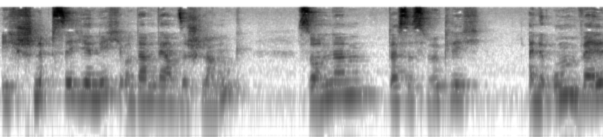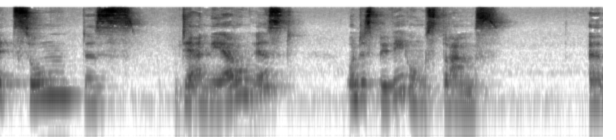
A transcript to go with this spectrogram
ich schnipse hier nicht und dann werden sie schlank, sondern dass es wirklich eine Umwälzung des, der Ernährung ist und des Bewegungsdrangs. Äh,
